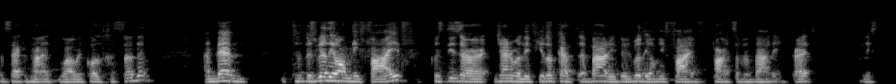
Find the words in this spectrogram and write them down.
a second how why we call it Chasadim. And then so there's really only five because these are generally if you look at a body there's really only five parts of a body right? At least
